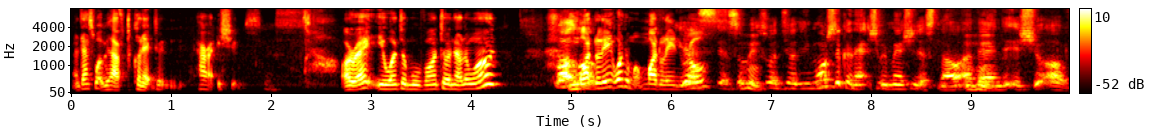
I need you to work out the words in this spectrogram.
And that's what we have to connect with heart issues. All right, you want to move on to another one? Well, well, modeling. What about modeling Yes, roles? yes. So, so, so the emotional connection we mentioned just now, and Mm-hmm. then the issue of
